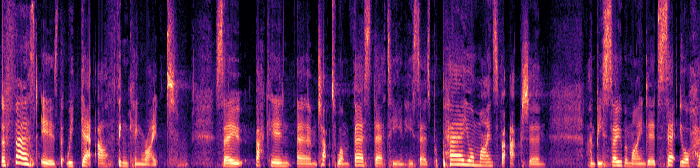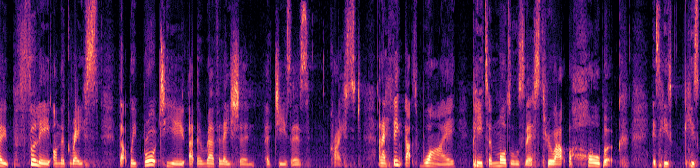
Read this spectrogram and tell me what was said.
the first is that we get our thinking right. So, back in um, chapter 1, verse 13, he says, Prepare your minds for action and be sober minded. Set your hope fully on the grace that we brought to you at the revelation of Jesus Christ. And I think that's why Peter models this throughout the whole book is he's, he's,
